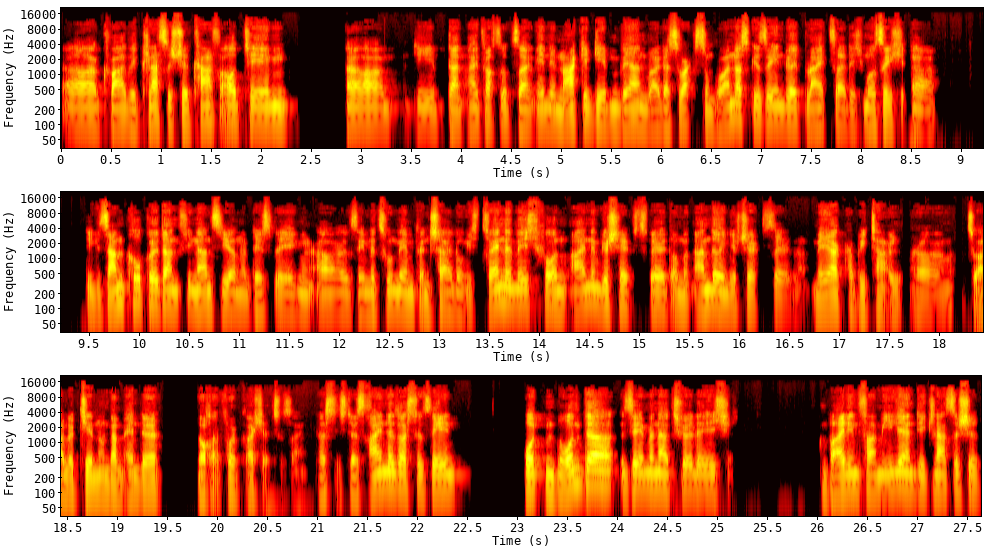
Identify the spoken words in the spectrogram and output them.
äh, quasi klassische Carve-out-Themen, äh, die dann einfach sozusagen in den Markt gegeben werden, weil das Wachstum woanders gesehen wird. Gleichzeitig muss ich äh, die Gesamtgruppe dann finanzieren und deswegen äh, sehen wir zunehmend Entscheidungen, ich trenne mich von einem Geschäftsfeld, um in anderen Geschäftsfeldern mehr Kapital äh, zu allokieren und am Ende noch erfolgreicher zu sein. Das ist das eine, was wir sehen. Unten drunter sehen wir natürlich bei den Familien die klassische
